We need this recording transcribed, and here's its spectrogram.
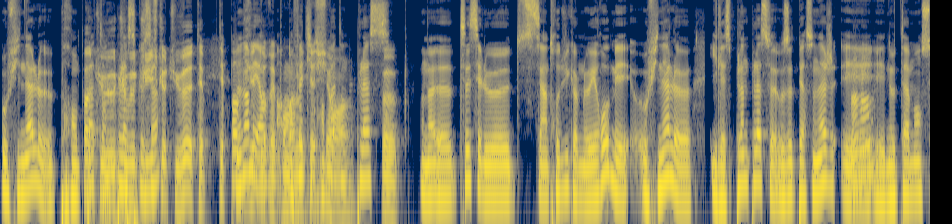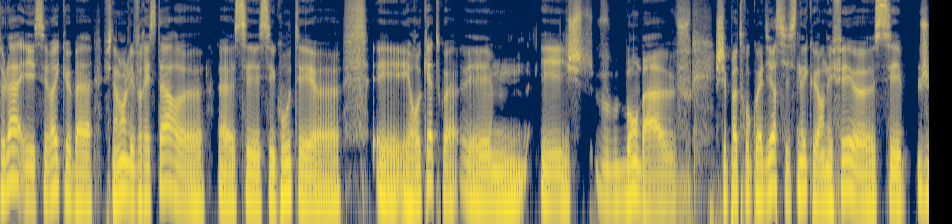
au final, euh, prend pas tu, tant de tu place veux que tu ça. ce que tu veux. T'es t'es pas non, non, obligé mais de en, répondre en à mes fait, prend questions. pas tant de place. On a, euh, tu sais, c'est le, c'est introduit comme le héros, mais au au final, euh, il laisse plein de place aux autres personnages et, et notamment ceux-là. Et c'est vrai que bah finalement les vraies stars, euh, euh, c'est c'est Groot et, et et Rocket quoi. Et et je- bon bah je sais pas trop quoi dire si ce n'est qu'en effet c'est je-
